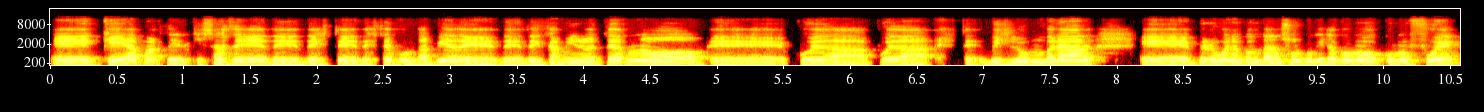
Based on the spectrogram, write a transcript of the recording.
que a partir quizás de, este, de este puntapié del camino eterno pueda, pueda este, vislumbrar. pero bueno, contanos un poquito cómo, cómo fue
